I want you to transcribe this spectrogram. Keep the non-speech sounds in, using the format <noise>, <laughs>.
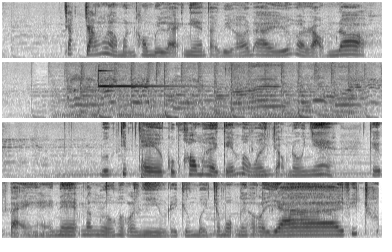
chắc chắn là mình không bị lạc nha tại vì ở đây rất là rộng đó. Bước tiếp theo cũng không hề kém phần quan trọng đâu nha các bạn hãy nạp năng lượng thật là nhiều để chuẩn bị cho một ngày thật là dài phía trước.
